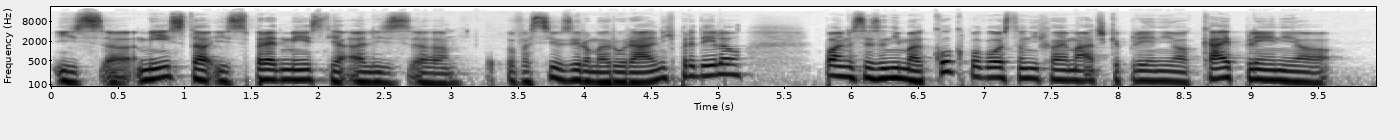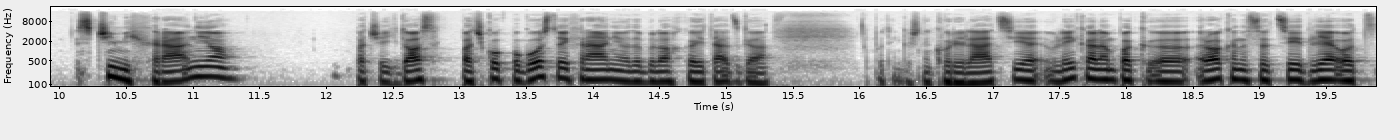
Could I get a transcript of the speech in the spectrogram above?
iz uh, mesta, iz predmestja ali iz uh, vasi oziroma ruralnih predelov. Pol nas je zanimalo, koliko pogosto njihove mačke plenijo, kaj plenijo, s čim jih hranijo, pa če jih dosti, pač koliko pogosto jih hranijo, da bi lahko iz tega potem kakšne korelacije vlekali, ampak uh, roka na srce dlje od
